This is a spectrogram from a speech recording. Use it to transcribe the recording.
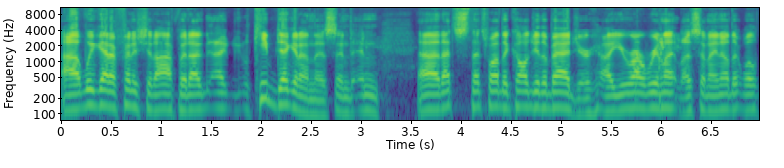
uh, we got to finish it off. But I, I, keep digging on this, and and uh, that's that's why they called you the Badger. Uh, you are relentless, and I know that we'll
